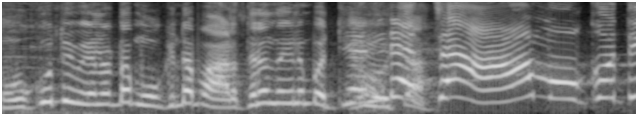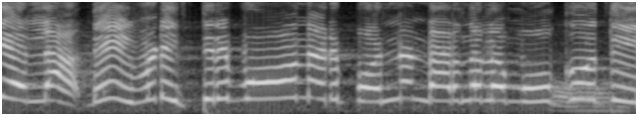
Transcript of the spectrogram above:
മൂക്കൂത്തി വീണിട്ട് മൂക്കിന്റെ പാടത്തിന് എന്തെങ്കിലും പറ്റി എന്റെ അച്ഛ ആ മൂക്കൂത്തി അല്ല. ദേ ഇവിടെ ഇത്തിരി പോകുന്ന ഒരു പൊന്നുണ്ടായിരുന്നല്ലോ മൂക്കൂത്തി.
